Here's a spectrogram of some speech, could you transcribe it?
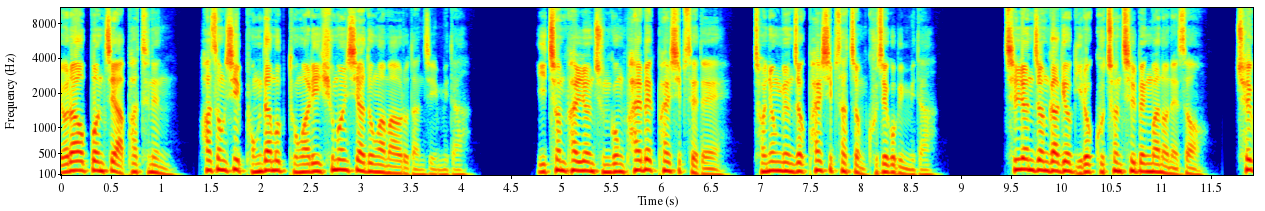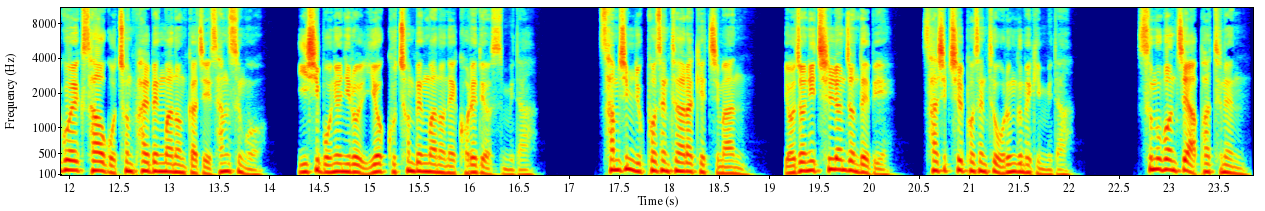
19번째 아파트는 화성시 봉담읍 동아리 휴먼시아 동아마을호 단지입니다. 2008년 준공 880세대, 전용 면적 84.9제곱입니다. 7년 전 가격 1억 9,700만 원에서 최고액 4억 5,800만 원까지 상승 후 25년 1월 2억 9,100만 원에 거래되었습니다. 36% 하락했지만 여전히 7년 전 대비 47% 오른 금액입니다. 20번째 아파트는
